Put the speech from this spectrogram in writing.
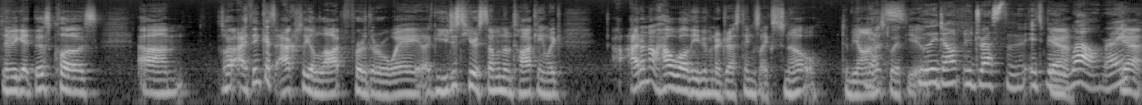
Then we get this close. Um, So I think it's actually a lot further away. Like you just hear some of them talking. Like I don't know how well they've even addressed things like snow. To be honest Yes. with you, Well, they don't address them it's very Yeah. well, right? Yeah.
